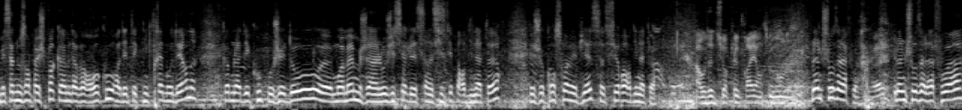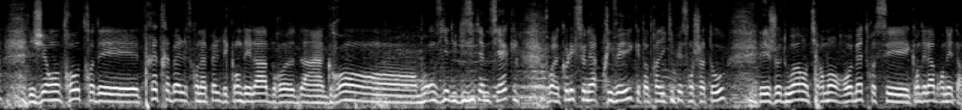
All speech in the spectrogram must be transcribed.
Mais ça ne nous empêche pas quand même d'avoir recours à des techniques très modernes, comme la découpe au jet d'eau. Euh, Moi-même, j'ai un logiciel de dessin assisté par ordinateur et je conçois mes pièces sur ordinateur. Ah, vous êtes sur quel travail en ce moment Plein de choses à la fois. Plein de choses à la fois. J'ai entre autres des très très ce qu'on appelle des candélabres d'un grand bronzier du XVIIIe siècle pour un collectionneur privé qui est en train d'équiper son château. Et je dois entièrement remettre ces candélabres en état.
